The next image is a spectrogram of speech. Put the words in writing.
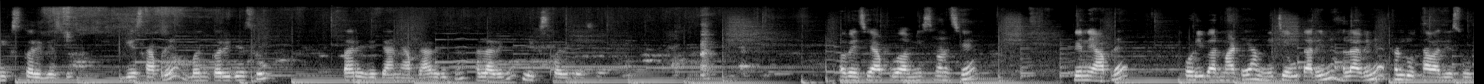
મિક્સ કરી દેશું. ગેસ આપણે બંધ કરી દેશું. સારી રીતે આને આપણે આવી રીતે હલાવીને મિક્સ કરી દઈશું હવે જે આપણું આ મિશ્રણ છે, તેને આપણે થોડી વાર માટે આમ નીચે ઉતારીને હલાવીને ઠંડુ થવા દેશું.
